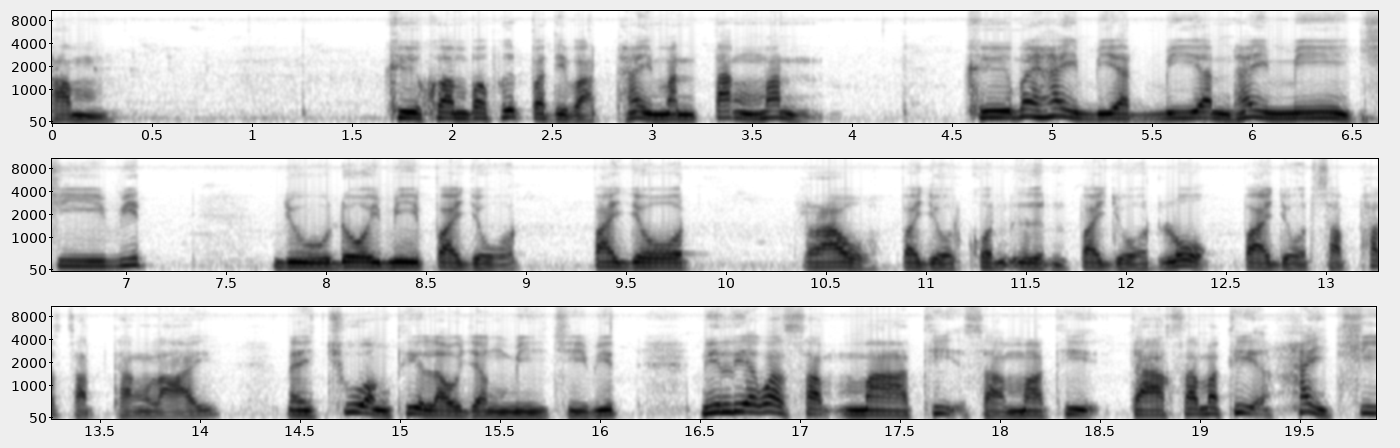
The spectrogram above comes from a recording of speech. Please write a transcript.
ธรรม คือความประพฤติปฏิบัติให้มันตั้งมั่น คือไม่ให้เบียดเบียนให้มีชีวิต อยู่โดยมีประโยชน์ ประโยชน์เราประโยชน์คนอื่น ประโยชน์โลกประโยชน์สรรพสัตว์ทั้งหลาย ในช่วงที่เรายังมีชีวิต นี่เรียกว่าสมาธิสมาธิจากสมาธิให้ชี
